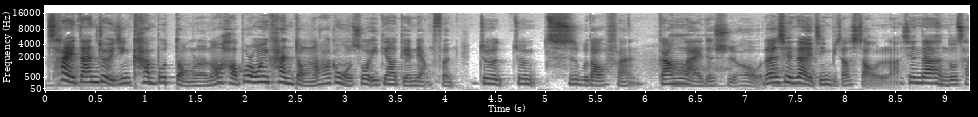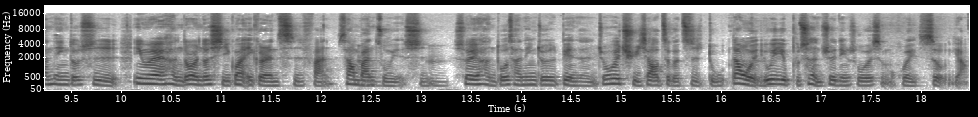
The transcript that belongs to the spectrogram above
菜单就已经看不懂了，然后好不容易看懂了，他跟我说一定要点两份，就就吃不到饭。刚来的时候，但是现在已经比较少了啦。现在很多餐厅都是因为很多人都习惯一个人吃饭，上班族也是，所以很多餐厅就是变成就会取消这个制度。但我我也不是很确定说为什么会这样。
